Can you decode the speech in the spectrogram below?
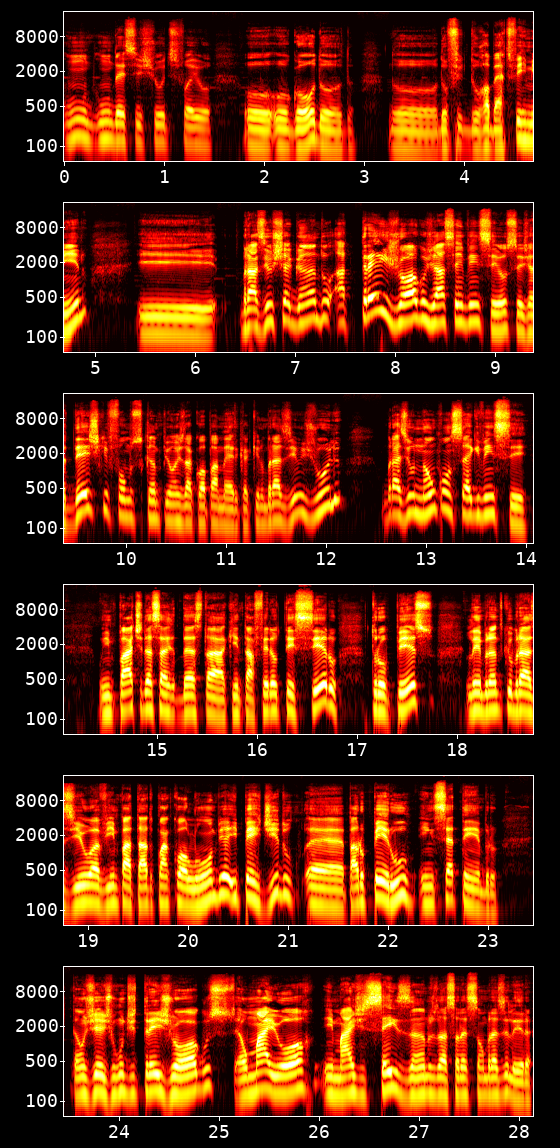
um, um desses chutes foi o, o, o gol do, do, do, do do Roberto Firmino. E Brasil chegando a três jogos já sem vencer, ou seja, desde que fomos campeões da Copa América aqui no Brasil, em julho, o Brasil não consegue vencer. O empate dessa, desta quinta-feira é o terceiro tropeço. Lembrando que o Brasil havia empatado com a Colômbia e perdido eh, para o Peru em setembro. Então, jejum de três jogos é o maior em mais de seis anos da seleção brasileira.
